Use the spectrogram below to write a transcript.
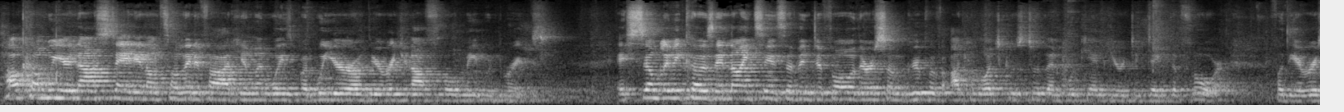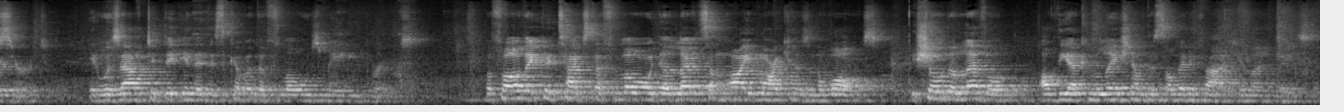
How come we are not standing on solidified human waste, but we are on the original floor made with bricks? It's simply because in 1974, there was some group of archaeological students who came here to take the floor for their research. It was after digging they discovered the floor was made in bricks. Before they could touch the floor, they left some white markings on the walls to show the level of the accumulation of the solidified human waste.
